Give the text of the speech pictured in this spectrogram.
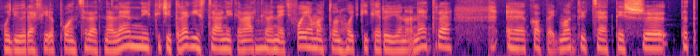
hogy ő refilpont szeretne lenni, kicsit regisztrálni kell, át kell menni egy folyamaton, hogy kikerüljön a netre, kap egy matricát, és tehát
